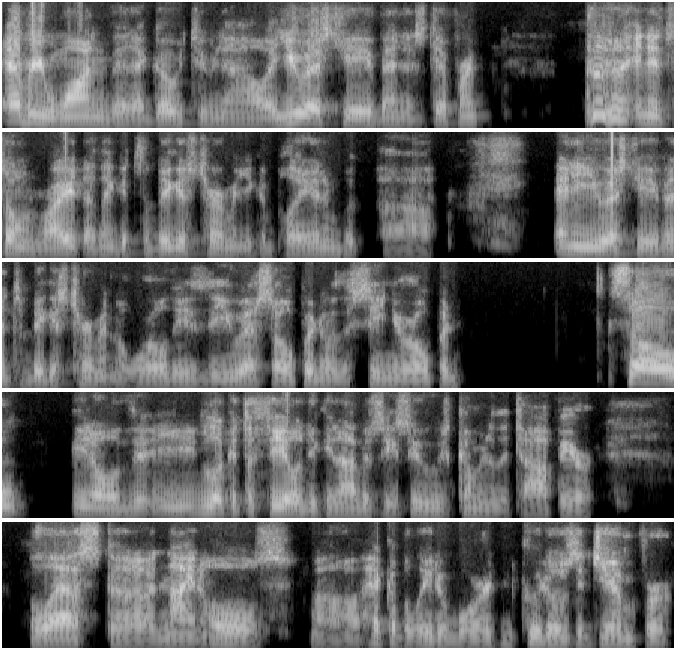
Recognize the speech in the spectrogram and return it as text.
every one that I go to now, a USGA event is different in its own right. I think it's the biggest tournament you can play in, but uh, any USGA event's the biggest tournament in the world, either the US Open or the Senior Open. So, you know, the, you look at the field, you can obviously see who's coming to the top here the last uh, nine holes. Uh, heck of a leaderboard, and kudos to Jim for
